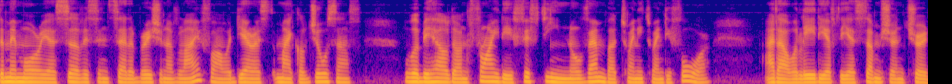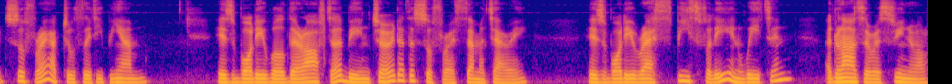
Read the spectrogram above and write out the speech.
the memorial service in celebration of life for our dearest Michael Joseph will be held on Friday, 15 November 2024 at Our Lady of the Assumption Church, Soufriere at 2.30 p.m. His body will thereafter be interred at the Soufriere Cemetery. His body rests peacefully in waiting at Lazarus Funeral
